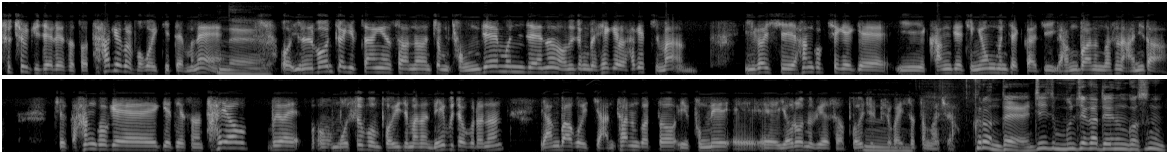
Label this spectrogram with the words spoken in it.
수출 규제를 해서 또 타격을 보고 있기 때문에 네. 어, 일본 쪽 입장에서는 좀 경제 문제는 어느 정도 해결을 하겠지만 이것이 한국 측에게 이 강제 징용 문제까지 양보하는 것은 아니다. 즉 한국에게 대해서는 타협의 어, 모습은 보이지만 내부적으로는 양보하고 있지 않다는 것도 이 국내 여론을 위해서 보여줄 음. 필요가 있었던 거죠. 그런데 이제 문제가 되는 것은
